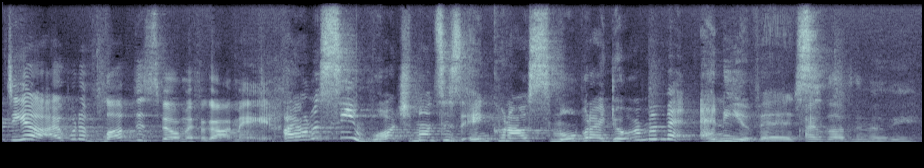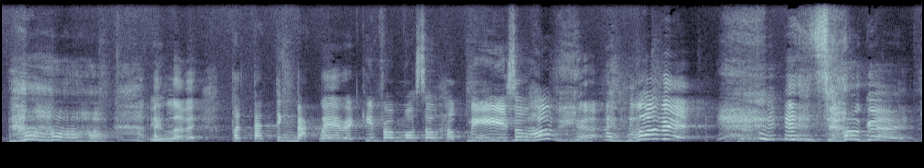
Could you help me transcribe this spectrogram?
idea. I would have loved this film if it got made. I honestly watched Monsters Inc. when I was small, but I don't remember any of it. I love the movie. I love it. Put that thing back where it came from, also help me, so help me. I love it. It's so good.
